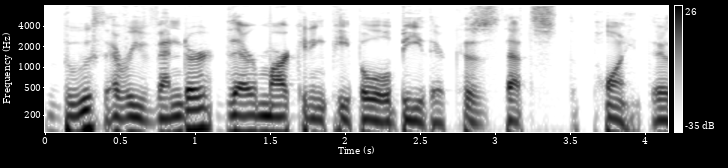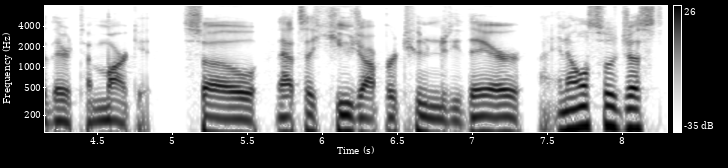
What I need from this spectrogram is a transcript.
booth, every vendor, their marketing people will be there because that's the point. They're there to market. So that's a huge opportunity there. And also just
